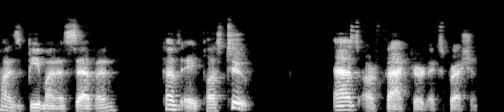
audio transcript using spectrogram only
times b minus 7 times a plus 2 as our factored expression.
